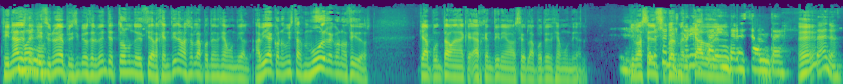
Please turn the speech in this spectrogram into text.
Finales del 19, principios del 20, todo el mundo decía Argentina va a ser la potencia mundial. Había economistas muy reconocidos que apuntaban a que Argentina iba a ser la potencia mundial. Iba a ser el supermercado. La historia es tan interesante. ¿Eh? Claro.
